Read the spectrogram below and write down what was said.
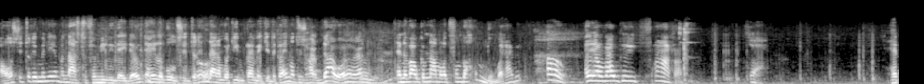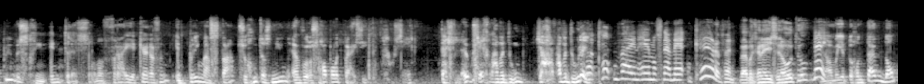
Oh, alles zit erin, meneer. Maar naast de familieleden ook. De hele boel zit erin. Daarom wordt hij een klein beetje te klein, want het is hard douwen. Hoor. En dan wou ik hem namelijk vandaag omdoen, begrijp u? Oh, En dan wou ik u iets vragen. ja. Heb u misschien interesse aan een fraaie caravan in prima staat, zo goed als nieuw en voor een schappelijk prijsje? Nou zeg, dat is leuk zeg, laten we het doen. Ja, laten we het doen, hè. Wat moeten wij in hemelsnaam met een caravan? We hebben geen eens een auto. Nee. Nou, maar je hebt toch een tuin dan?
